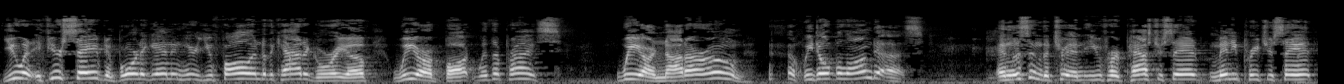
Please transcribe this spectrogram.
You, if you're saved and born again in here, you fall into the category of we are bought with a price. We are not our own. we don't belong to us. And listen, the and you've heard pastors say it, many preachers say it.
